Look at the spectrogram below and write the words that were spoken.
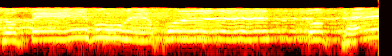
چھپے ہوئے خل کو پھیل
